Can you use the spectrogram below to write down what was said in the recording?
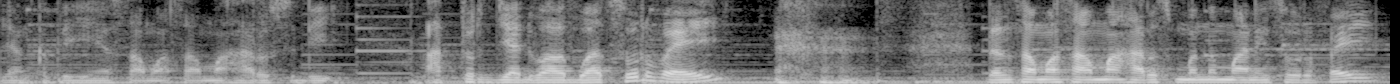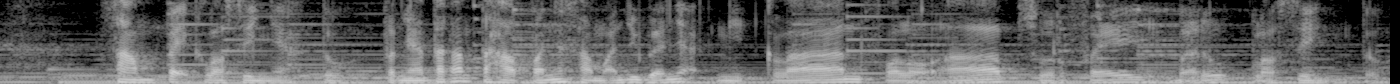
yang ketiganya sama-sama harus diatur jadwal buat survei. dan sama-sama harus menemani survei sampai closingnya. Tuh ternyata kan tahapannya sama juga nya ngiklan follow up survei baru closing tuh.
